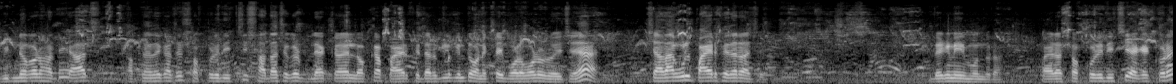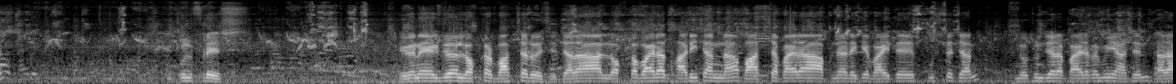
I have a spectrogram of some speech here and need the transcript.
বিডনগর হাটে আজ আপনাদের কাছে শখ করে দিচ্ছি, সাদা চোখের ব্ল্যাক কালারের লক্কা পায়ের ফেদারগুলো কিন্তু অনেকটাই বড় বড় রয়েছে হ্যাঁ? চার আঙুল পায়ের ফেদার আছে। দেখে নিন বন্ধুরা, পায়রা শখ করে দিচ্ছি, এক এক করে। Full fresh. এখানে একজোড়া লক্কার বাচ্চা রয়েছে। যারা লক্কা পায়রা ধাড়ি চান না, বাচ্চা পায়রা আপনারা রেখে বাড়িতে পুষতে চান, নতুন যারা পায়রা ফ্যামিলি আছেন, তারা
